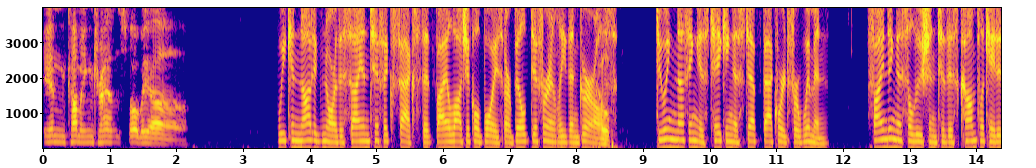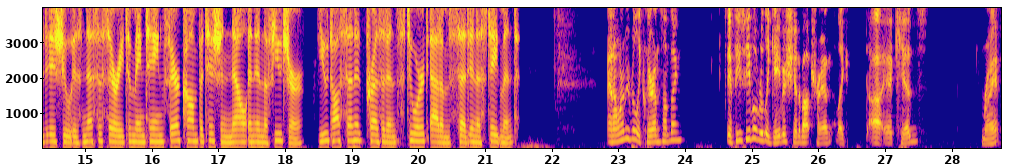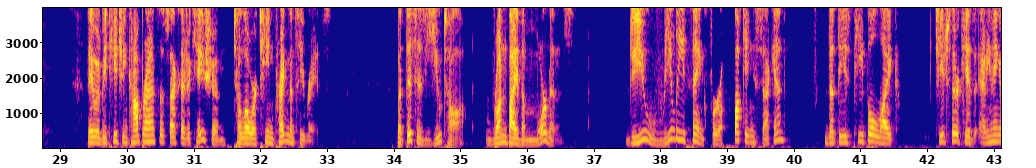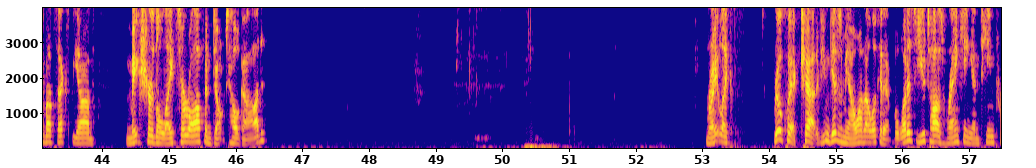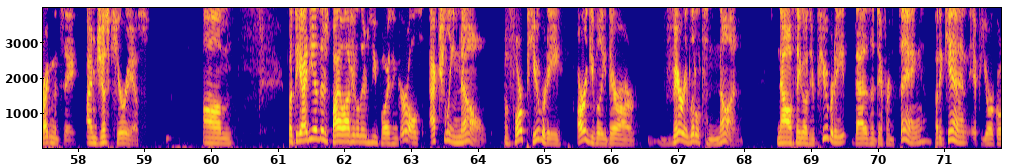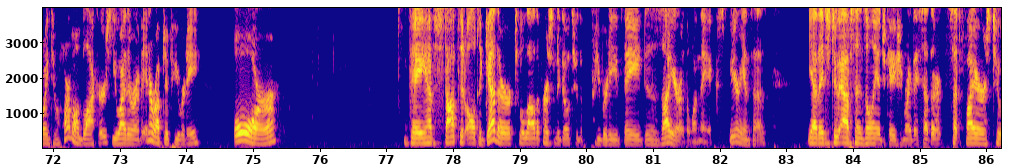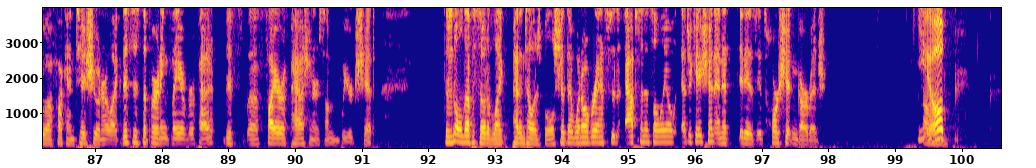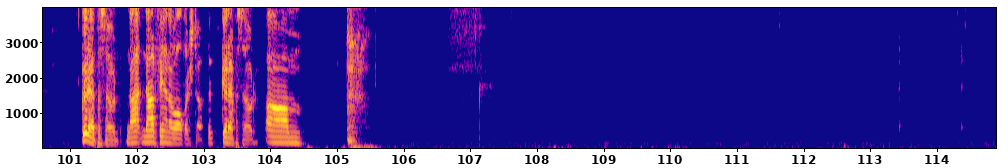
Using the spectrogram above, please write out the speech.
Incoming transphobia. We cannot ignore the scientific facts that biological boys are built differently than girls. Cope. Doing nothing is taking a step backward for women. Finding a solution to this complicated issue is necessary to maintain fair competition now and in the future, Utah Senate President Stuart Adams said in a statement. And I want to be really clear on something. If these people really gave a shit about trans like uh, kids, right? They would be teaching comprehensive sex education to lower teen pregnancy rates. But this is Utah, run by the Mormons. Do you really think for a fucking second that these people like teach their kids anything about sex beyond make sure the lights are off and don't tell God? Right? Like, real quick, chat, if you can get it to me, I want to look at it. But what is Utah's ranking in teen pregnancy? I'm just curious. Um, but the idea that there's biological difference between boys and girls, actually, no. Before puberty, arguably, there are very little to none. Now, if they go through puberty, that is a different thing. But again, if you're going through hormone blockers, you either have interrupted puberty or they have stopped it altogether to allow the person to go through the puberty they desire, the one they experience as. Yeah, they just do abstinence only education, right? They set their set fires to a fucking tissue and are like, "This is the burning flavor of uh, fire of passion" or some weird shit. There's an old episode of like Penn and Teller's bullshit that went over abstinence only education, and it, it is it's horseshit and garbage. Yep. Um, good episode. Not not fan of all their stuff, but good episode. Um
